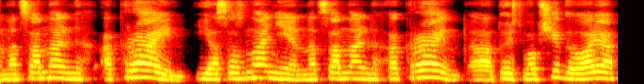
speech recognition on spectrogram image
национальных окраин и осознание национальных окраин, то есть вообще говоря,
